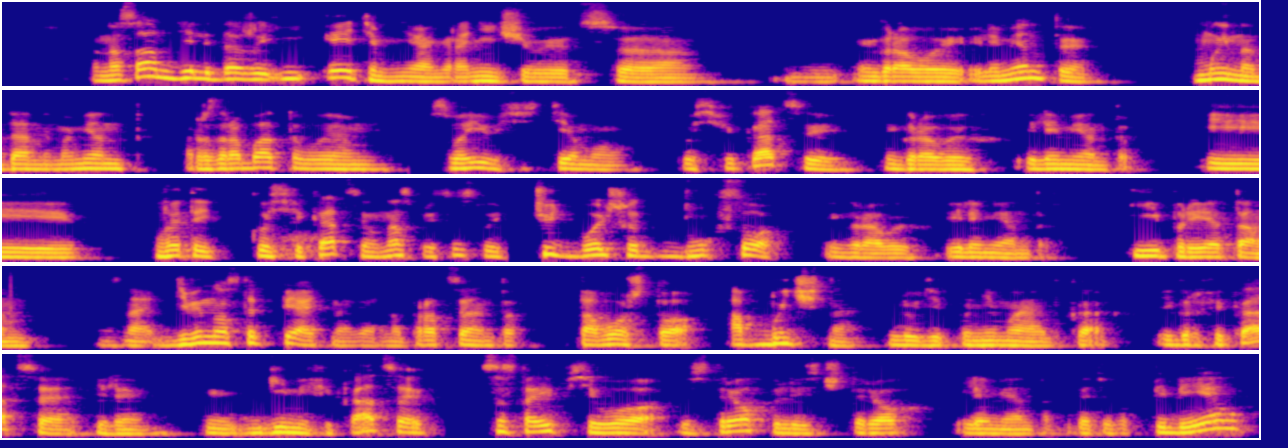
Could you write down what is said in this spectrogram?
на самом деле даже и этим не ограничиваются игровые элементы. Мы на данный момент разрабатываем свою систему классификации игровых элементов. И в этой классификации у нас присутствует чуть больше 200 игровых элементов. И при этом, не знаю, 95, наверное, процентов того, что обычно люди понимают как игрофикация или геймификация, состоит всего из трех или из четырех элементов. Вот эти вот PBL,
